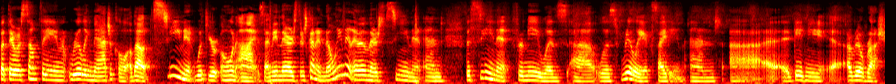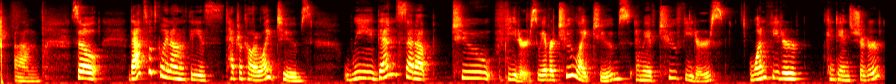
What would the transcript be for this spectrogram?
but there was something really magical about seeing it with your own eyes. I mean there's there's kind of knowing it and then there's seeing it. And the seeing it for me was uh, was really exciting and uh, it gave me a real rush. Um, so that's what's going on with these tetracolor light tubes. We then set up two feeders. So we have our two light tubes and we have two feeders. One feeder contains sugar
